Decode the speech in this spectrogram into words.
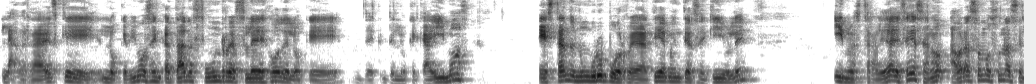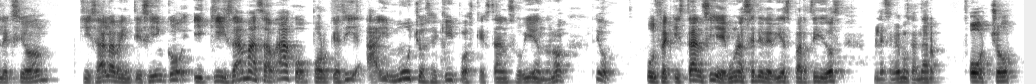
la verdad es que lo que vimos en Qatar fue un reflejo de lo que, de, lo que caímos, estando en un grupo relativamente asequible, y nuestra realidad es esa, ¿no? Ahora somos una selección, quizá la 25 y quizá más abajo, porque sí, hay muchos equipos que están subiendo, ¿no? Digo, Uzbekistán sí, en una serie de 10 partidos les debemos ganar 8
